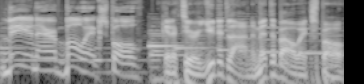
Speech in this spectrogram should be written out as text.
BNR Bouwexpo. Redacteur Judith Lane met de Bouwexpo.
